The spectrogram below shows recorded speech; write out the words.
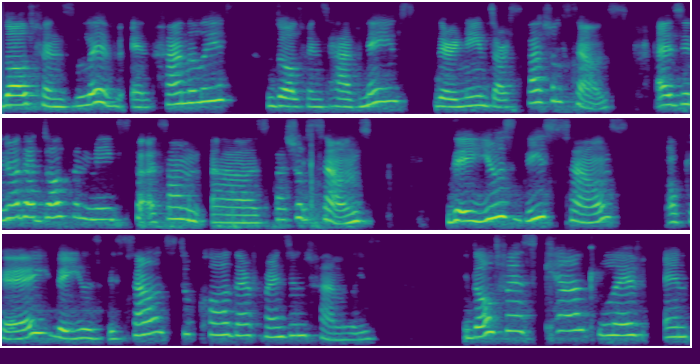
Dolphins live in families. Dolphins have names. Their names are special sounds. As you know that dolphin makes some uh, special sounds. They use these sounds, okay? They use these sounds to call their friends and families. Dolphins can't live in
